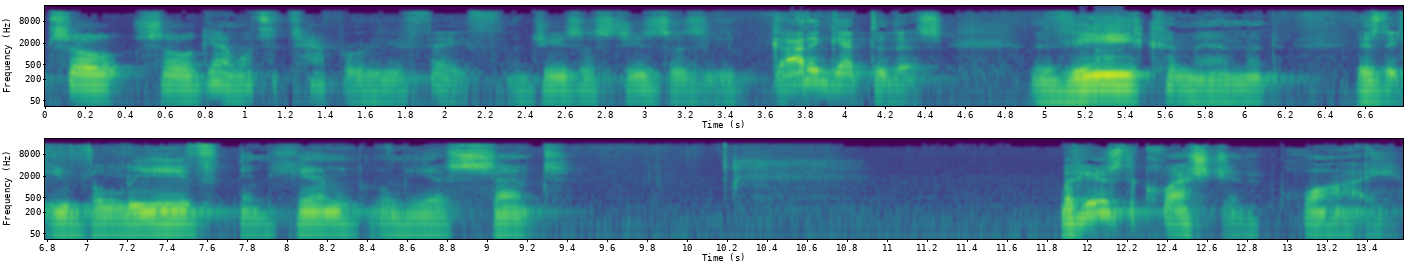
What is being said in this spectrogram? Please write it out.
so so again, what's the taproot of your faith? Jesus, Jesus you got to get to this. The commandment is that you believe in him whom he has sent. But here's the question why?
